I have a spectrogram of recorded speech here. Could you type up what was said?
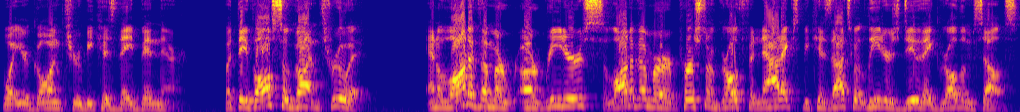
what you're going through because they've been there. But they've also gotten through it. And a lot of them are, are readers, a lot of them are personal growth fanatics because that's what leaders do. They grow themselves.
